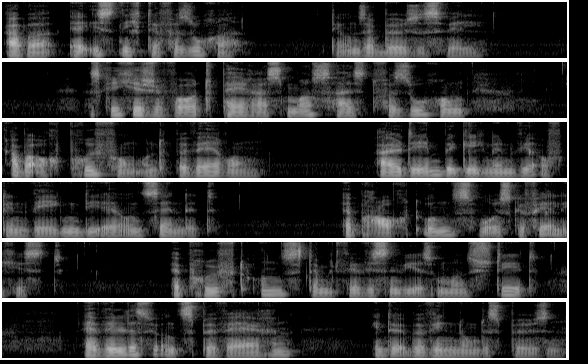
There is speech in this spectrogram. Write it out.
Aber er ist nicht der Versucher, der unser Böses will. Das griechische Wort Perasmos heißt Versuchung, aber auch Prüfung und Bewährung. All dem begegnen wir auf den Wegen, die er uns sendet. Er braucht uns, wo es gefährlich ist. Er prüft uns, damit wir wissen, wie es um uns steht. Er will, dass wir uns bewähren in der Überwindung des Bösen.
